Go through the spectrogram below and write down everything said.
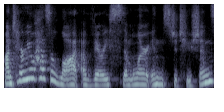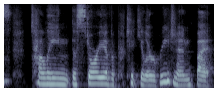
Ontario has a lot of very similar institutions telling the story of a particular region, but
